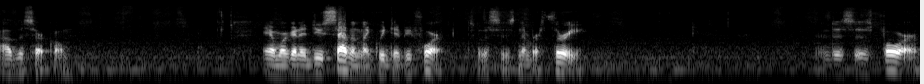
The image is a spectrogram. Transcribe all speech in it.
of the circle. And we're going to do seven like we did before. So this is number three. And this is four.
